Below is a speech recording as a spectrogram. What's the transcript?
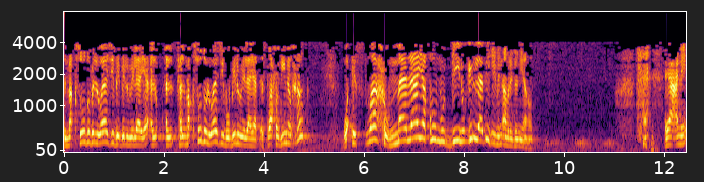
المقصود بالواجب بالولاية فالمقصود الواجب بالولايات إصلاح دين الخلق؟ وإصلاح ما لا يقوم الدين إلا به من أمر دنياهم. يعني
